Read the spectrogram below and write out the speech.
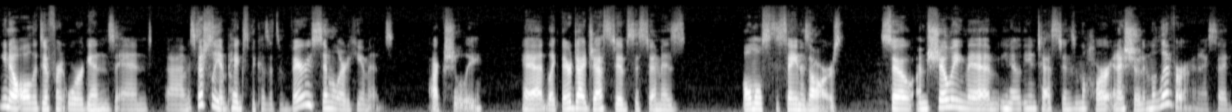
you know, all the different organs and um, especially in pigs because it's very similar to humans, actually. And like their digestive system is almost the same as ours. So I'm showing them, you know, the intestines and the heart, and I showed them the liver. And I said,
